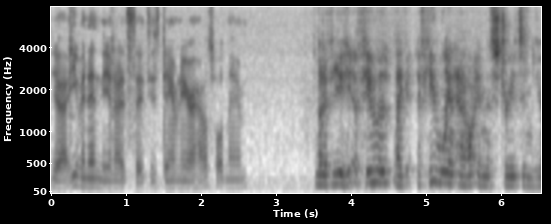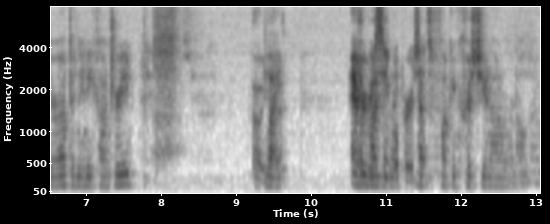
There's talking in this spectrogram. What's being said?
yeah, even in the United States, he's damn near a household name. But if you if you like if you went out in the streets in Europe in any country, Oh yeah. like every single like, person. That's fucking Cristiano Ronaldo.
